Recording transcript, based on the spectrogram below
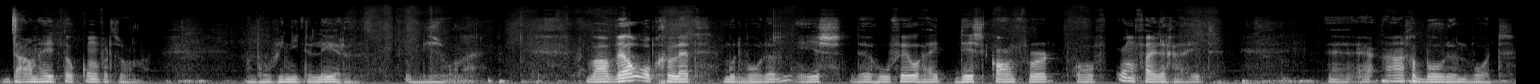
Daarom heet het ook comfortzone. Want dan hoef je niet te leren in die zone. Waar wel op gelet moet worden, is de hoeveelheid discomfort of onveiligheid uh, er aangeboden wordt.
